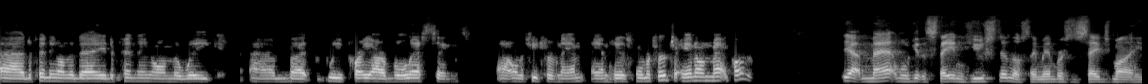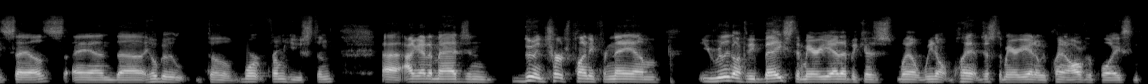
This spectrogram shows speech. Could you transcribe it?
uh, depending on the day, depending on the week. Um, but we pray our blessings uh, on the future of NAM and his former church and on Matt Carter. Yeah, Matt will get to stay in Houston. They'll stay members of Sagemont, he says, and uh, he'll be to work from Houston. Uh, I got to imagine doing church planting for NAM. You really don't have to be based in Marietta because, well, we don't plant just in Marietta. We plant all over the place. And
